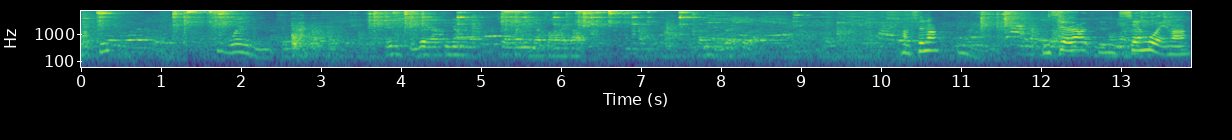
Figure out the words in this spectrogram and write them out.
好吃，不会很很烂。你煮的要尽量在外面要穿外套，很煮的过来。好吃吗？嗯。你吃得到纤维吗？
